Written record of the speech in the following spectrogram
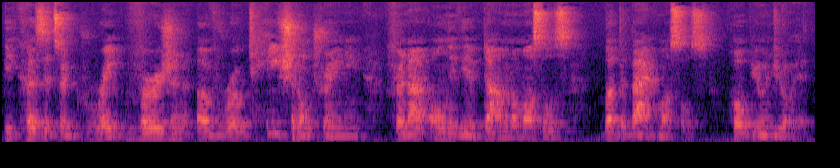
because it's a great version of rotational training for not only the abdominal muscles, but the back muscles. Hope you enjoy it.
